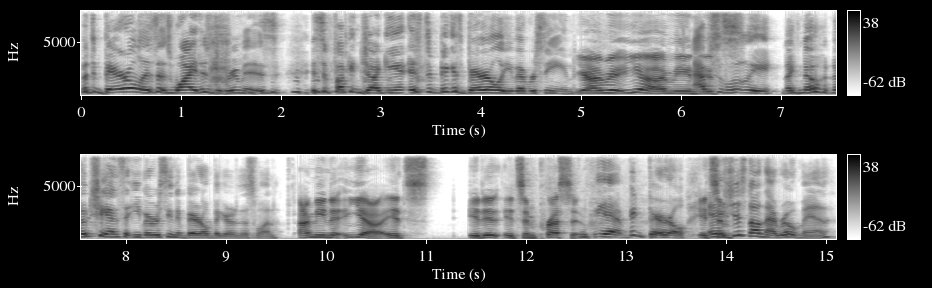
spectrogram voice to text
but the barrel is as wide as the room is. It's a fucking gigantic. It's the biggest barrel you've ever seen. yeah i mean yeah i mean it's- Absolutely, like no no chance that you've ever seen a barrel bigger than this one. i mean yeah it's it is it's impressive Yeah, big barrel, It's and it's just on that rope, man.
